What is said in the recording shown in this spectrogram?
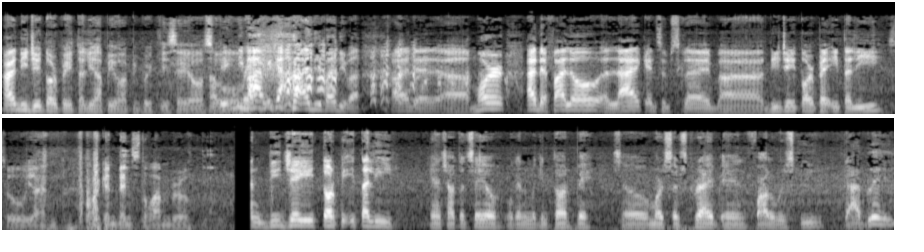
Ah, Hi, DJ Torpe Italy. Happy, happy birthday sa'yo. So, Happy- di ba? Happy ka? Ah, di ba, di ba? Ah, and then, uh, more, and then, follow, uh, like, and subscribe. Uh, DJ Torpe Italy. So, yan. More contents to come, bro. And DJ Torpe Italy. Yan, shoutout sa'yo. Huwag ka na maging torpe. So, more subscribe and followers please. God bless.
